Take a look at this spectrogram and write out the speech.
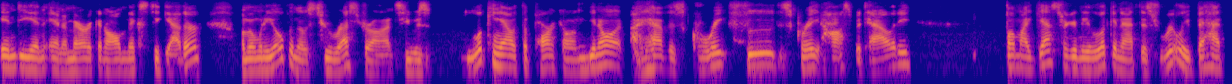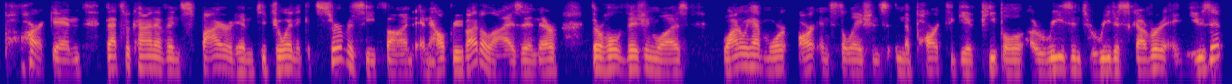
Indian, and American all mixed together. I mean, when he opened those two restaurants, he was looking out the park going, you know what? I have this great food, this great hospitality, but my guests are going to be looking at this really bad park. And that's what kind of inspired him to join the Conservancy Fund and help revitalize it. And their, their whole vision was why don't we have more art installations in the park to give people a reason to rediscover it and use it?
